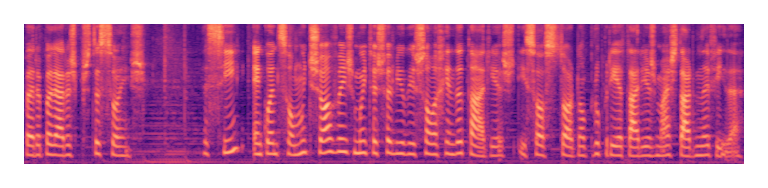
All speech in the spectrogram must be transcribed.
para pagar as prestações. Assim, enquanto são muito jovens, muitas famílias são arrendatárias e só se tornam proprietárias mais tarde na vida.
